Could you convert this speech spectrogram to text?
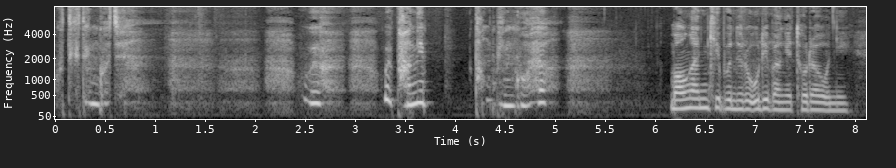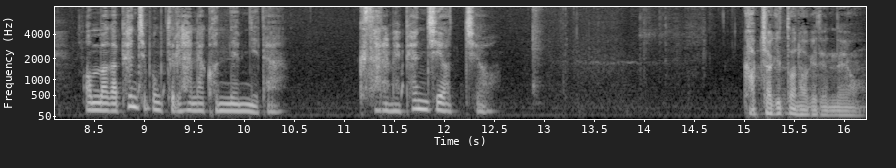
어떻게 된 거지? 왜, 왜 방이 텅 빈 거야? 멍한 기분으로 우리 방에 돌아오니 엄마가 편지 봉투를 하나 건넵니다. 그 사람의 편지였죠. 갑자기 떠나게 됐네요.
